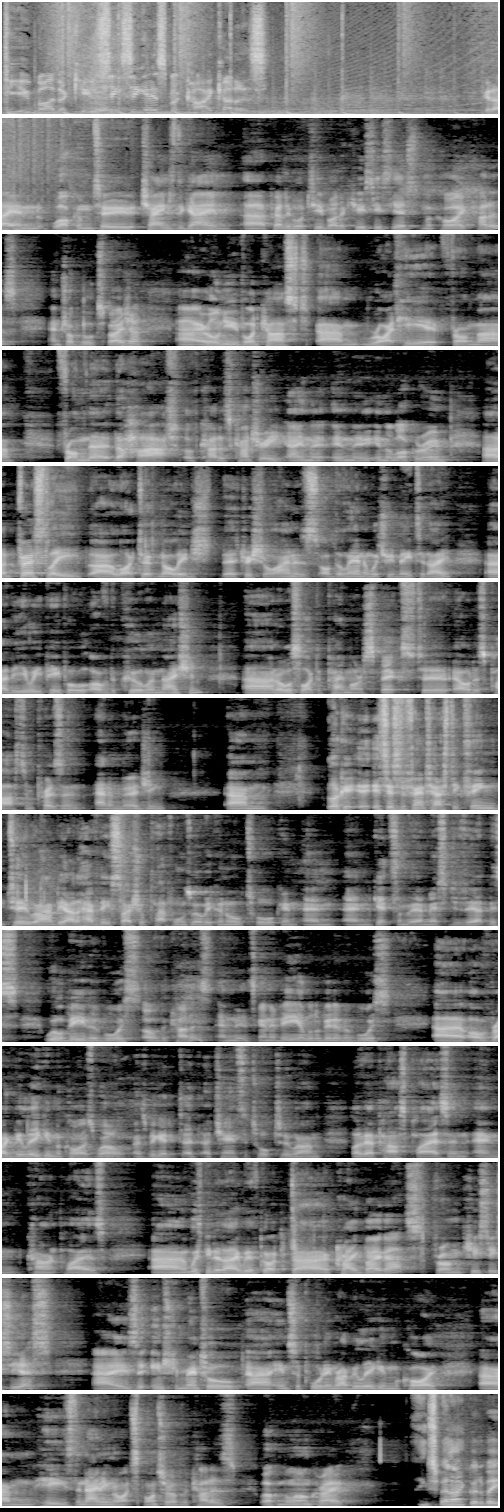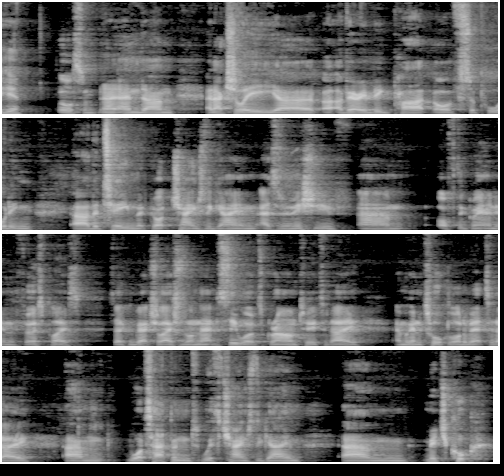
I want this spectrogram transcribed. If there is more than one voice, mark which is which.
Speaker 1: brought to you by the QCCS Mackay Cutters.
Speaker 2: G'day and welcome to Change the Game, uh, proudly brought to you by the QCCS Mackay Cutters and Tropical Exposure, uh, our all new vodcast um, right here from uh, from the, the heart of Cutters country uh, in the in the in the locker room. Uh, firstly, uh, I'd like to acknowledge the traditional owners of the land on which we meet today, the Yuwi people of the Kulin Nation. Uh, I'd also like to pay my respects to elders past and present and emerging. Um, Look, it's just a fantastic thing to uh, be able to have these social platforms where we can all talk and, and, and get some of our messages out. This will be the voice of the cutters, and it's going to be a little bit of a voice uh, of rugby league in Mackay as well, as we get a, a chance to talk to um, a lot of our past players and, and current players. Uh, with me today, we've got uh, Craig Bogaarts from QCCS. Uh, he's instrumental uh, in supporting rugby league in Mackay. Um, he's the naming rights sponsor of the Cutters. Welcome along, Craig.
Speaker 3: Thanks, Benno. Good to be here.
Speaker 2: Awesome, and um, and actually uh, a very big part of supporting uh, the team that got changed the game as an initiative um, off the ground in the first place. So congratulations on that. To see what it's grown to today, and we're going to talk a lot about today um, what's happened with change the game. Um, Mitch Cook,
